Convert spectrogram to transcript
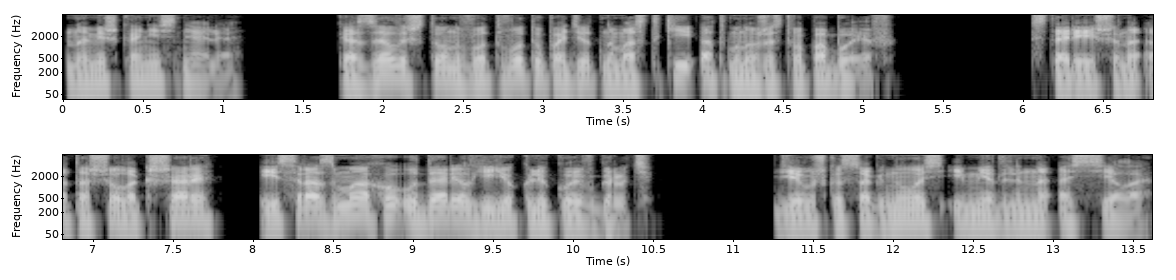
но мешка не сняли. Казалось, что он вот-вот упадет на мостки от множества побоев. Старейшина отошел к шары и с размаху ударил ее клюкой в грудь. Девушка согнулась и медленно осела,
